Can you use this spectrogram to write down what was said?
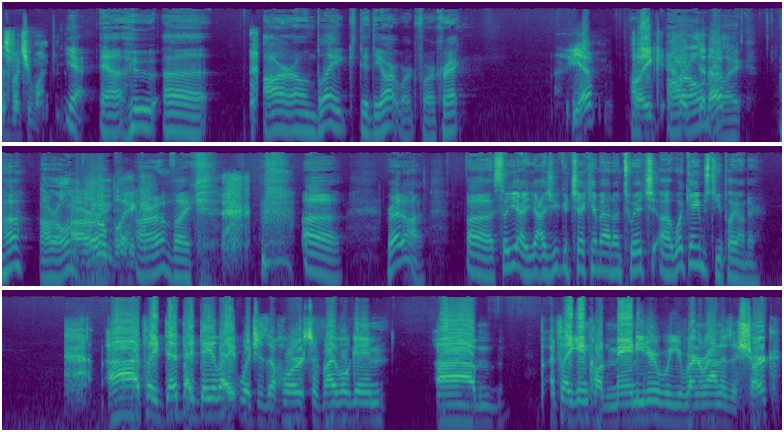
is what you want. Yeah, uh, who uh, our own Blake did the artwork for, correct? Yep, Blake Our hooked own it up. Blake. Huh? Our own. Our Blake. own Blake. Our own Blake. uh, right on. Uh, so yeah, guys, you can check him out on Twitch. Uh, what games do you play on there? Uh, I play Dead by Daylight, which is a horror survival game. Um, I play a game called Man Eater, where you run around as a shark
